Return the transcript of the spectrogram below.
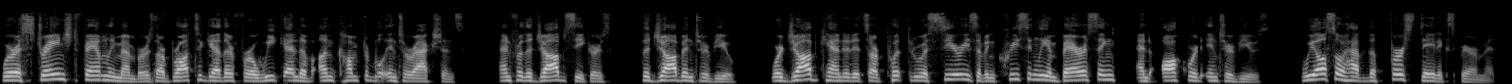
where estranged family members are brought together for a weekend of uncomfortable interactions. And for the job seekers, the job interview, where job candidates are put through a series of increasingly embarrassing and awkward interviews. We also have the first date experiment,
